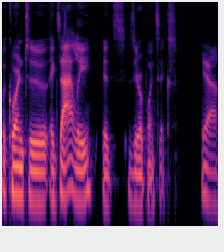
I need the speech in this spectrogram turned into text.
according to exactly, it's zero point six. Yeah.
